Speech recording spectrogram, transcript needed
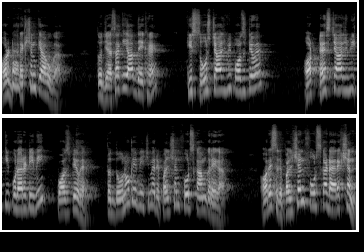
और डायरेक्शन क्या होगा? तो जैसा कि आप देख रहे हैं कि सोर्स चार्ज भी पॉजिटिव है और टेस्ट चार्ज भी की पोलैरिटी भी पॉजिटिव है। तो दोनों के बीच में रिपल्शन फोर्स काम करेगा। और इस रिपल्शन फोर्स का डायरेक्शन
